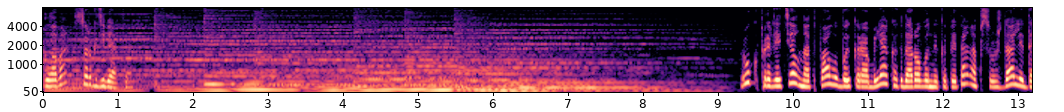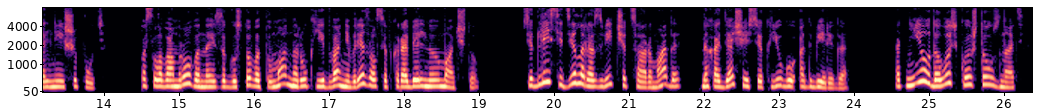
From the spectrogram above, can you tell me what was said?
Глава 49. Рук пролетел над палубой корабля, когда Рован и капитан обсуждали дальнейший путь. По словам Рована, из-за густого тумана Рук едва не врезался в корабельную мачту. В седле сидела разведчица армады, находящаяся к югу от берега. От нее удалось кое-что узнать.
